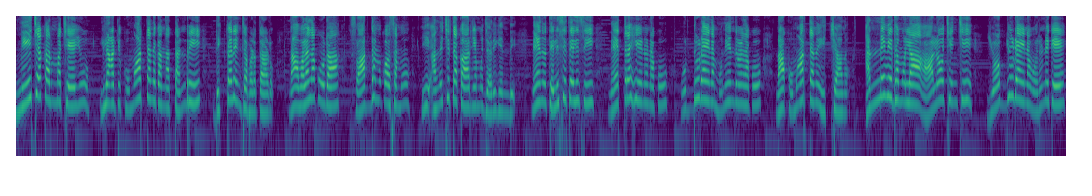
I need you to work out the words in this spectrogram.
నీచ కర్మ చేయు ఇలాంటి కుమార్తెను కన్న తండ్రి ధిక్కరించబడతాడు. నా వలన కూడా స్వార్థము కోసము ఈ అనుచిత కార్యము జరిగింది. నేను తెలిసి తెలిసి నేత్రహీనునకు వృద్ధుడైన మునీంద్రునకు నా కుమార్తెను ఇచ్చాను. అన్ని విధములా ఆలోచించి యోగ్యుడైన వరునికే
